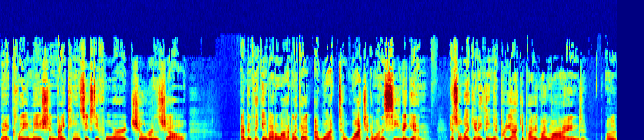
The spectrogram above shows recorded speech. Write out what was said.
that claymation 1964 children's show. I've been thinking about a lot. Like, I, I want to watch it, I want to see it again. And so, like anything that preoccupies my mind, well,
